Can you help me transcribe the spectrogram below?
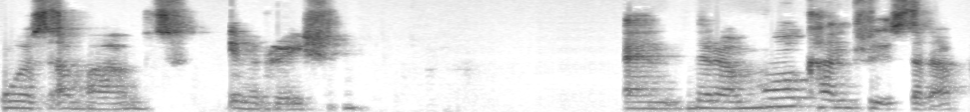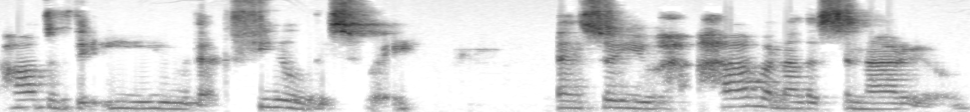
was about immigration. And there are more countries that are part of the EU that feel this way. And so you have another scenario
